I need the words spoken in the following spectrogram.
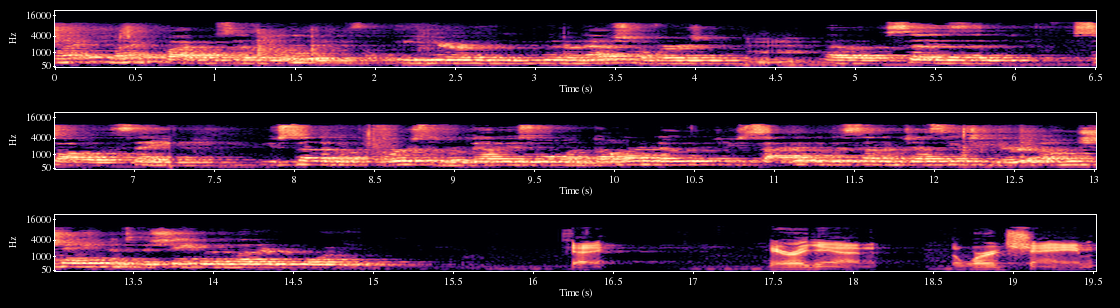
My, my Bible says a little bit differently here. The New International Version mm-hmm. uh, says that Saul is saying, You son of a perverse and rebellious woman, don't I know that you sided with the son of Jesse to your own shame and to the shame of the mother who bore you? Okay. Here again, the word shame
